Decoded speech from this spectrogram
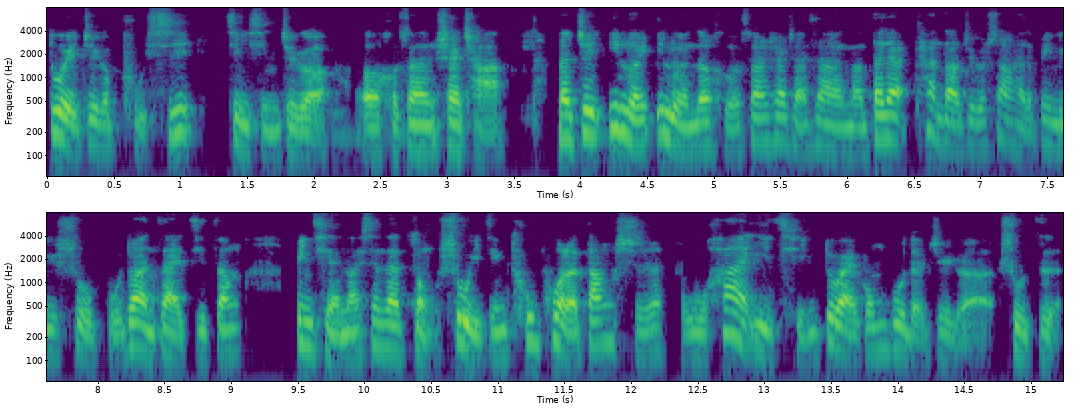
对这个浦西进行这个呃核酸筛查，那这一轮一轮的核酸筛查下来呢，大家看到这个上海的病例数不断在激增，并且呢，现在总数已经突破了当时武汉疫情对外公布的这个数字，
